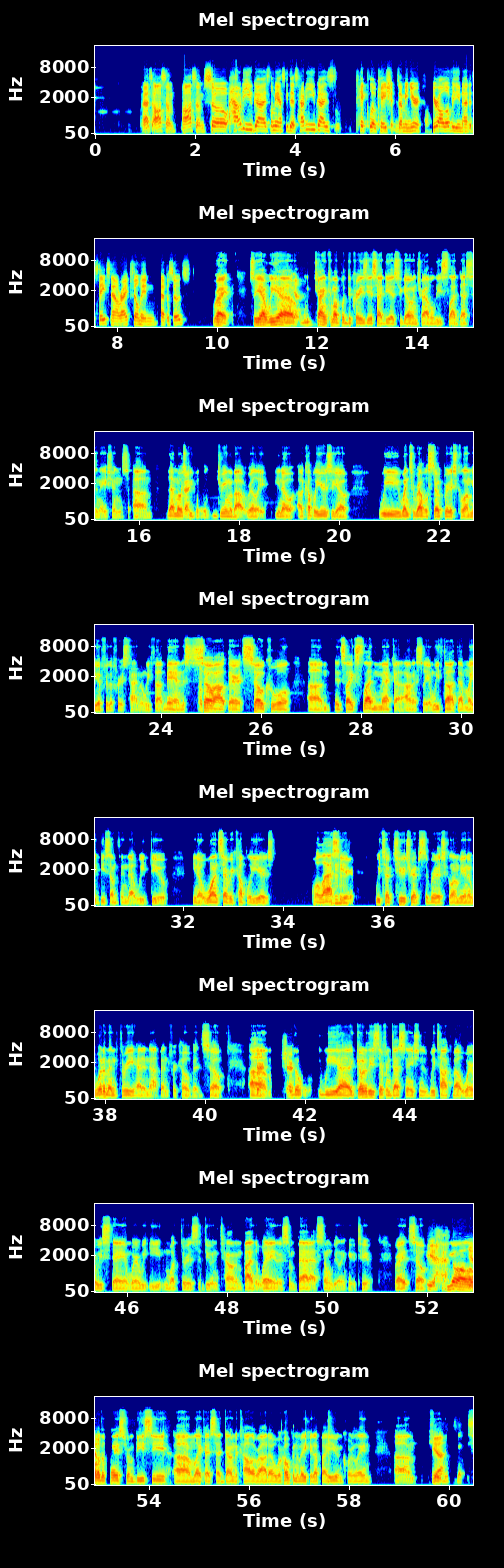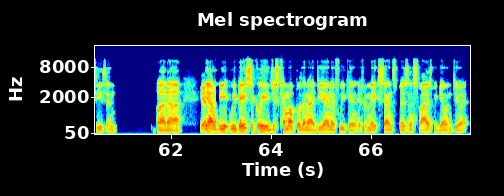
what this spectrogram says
That's awesome, awesome. So, how do you guys? Let me ask you this: How do you guys pick locations? I mean, you're you're all over the United States now, right? Filming episodes. Right. So yeah, we uh, yeah. we try and come up with the craziest ideas to go and travel these sled destinations um, that most okay. people dream about. Really, you know, a couple years ago, we went to Revelstoke, British Columbia for the first time, and we thought, man, this is okay. so out there. It's so cool. Um, it's like sled mecca, honestly, and we thought that might be something that we do, you know, once every couple of years. Well, last mm-hmm. year we took two trips to British Columbia, and it would have been three had it not been for COVID. So, um, sure, sure. The, we uh, go to these different destinations. We talk about where we stay and where we eat and what there is to do in town. And by the way, there's some badass snowmobiling here too, right? So yeah, we go all yep. over the place from BC, um, like I said, down to Colorado. We're hoping to make it up by you in Coeur d'Alene um, yeah. this season. But uh, yeah. yeah, we we basically just come up with an idea, and if we can, if it makes sense business wise, we go and do it.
